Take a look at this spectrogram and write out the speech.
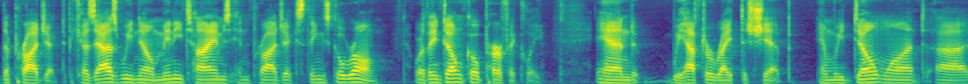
the project. Because as we know many times in projects things go wrong or they don't go perfectly. And we have to right the ship. And we don't want uh,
